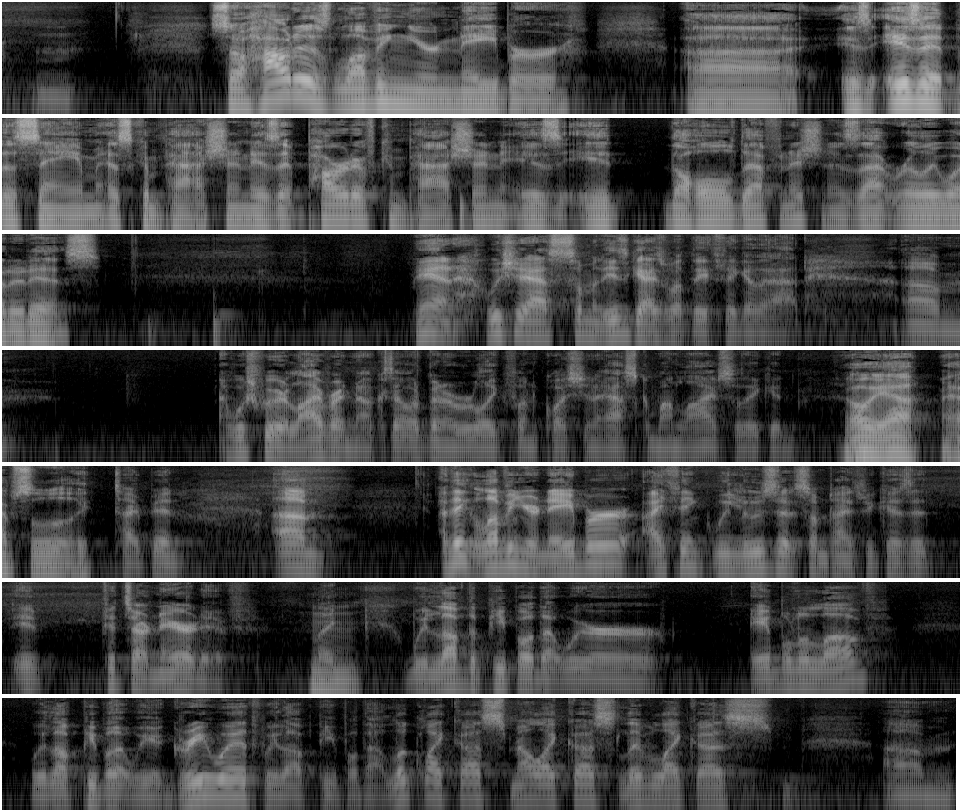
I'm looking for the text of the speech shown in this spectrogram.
So, how does loving your neighbor uh, is is it the same as compassion? Is it part of compassion? Is it the whole definition? Is that really what it is? Man, we should ask some of these guys what they think of that. Um, I wish we were live right now because that would have been a really fun question to ask them on live so they could Oh yeah, absolutely. type in. Um, I think loving your neighbor, I think we lose it sometimes because it, it fits our narrative. Like we love the people that we're able to love. We love people that we agree with. We love people that look like us, smell like us, live like us. Um,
